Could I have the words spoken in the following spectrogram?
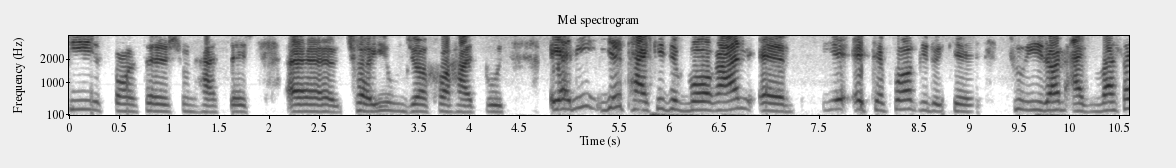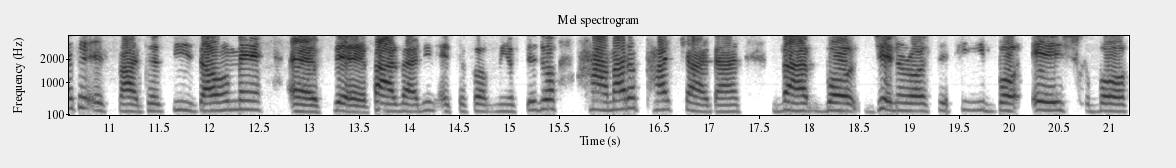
تی اسپانسرشون هستش. چایی اونجا خواهد بود. یعنی یه پکیج واقعا یه اتفاقی رو که تو ایران از وسط اسفند تا سیزدهم فروردین اتفاق میفته و همه رو پک کردن و با جنراسیتی با عشق با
